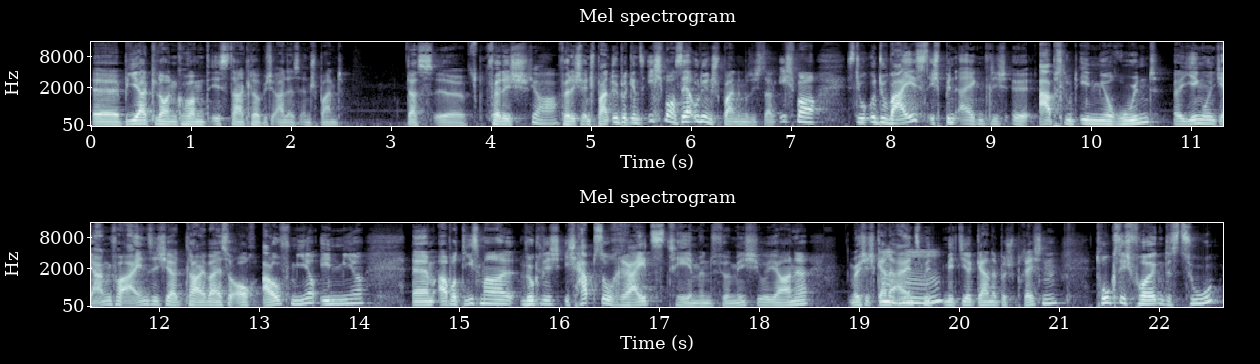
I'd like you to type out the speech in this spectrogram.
äh, Biathlon kommt, ist da, glaube ich, alles entspannt. Das äh, völlig, Ja. völlig entspannt. Übrigens, ich war sehr unentspannt, muss ich sagen. Ich war, du, und du weißt, ich bin eigentlich äh, absolut in mir ruhend. Äh, Yin und Yang vereinen sich ja teilweise auch auf mir, in mir. Ähm, aber diesmal wirklich, ich habe so Reizthemen für mich, Juliane. Möchte ich gerne eins mit, mit dir gerne besprechen. Trug sich folgendes zu.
